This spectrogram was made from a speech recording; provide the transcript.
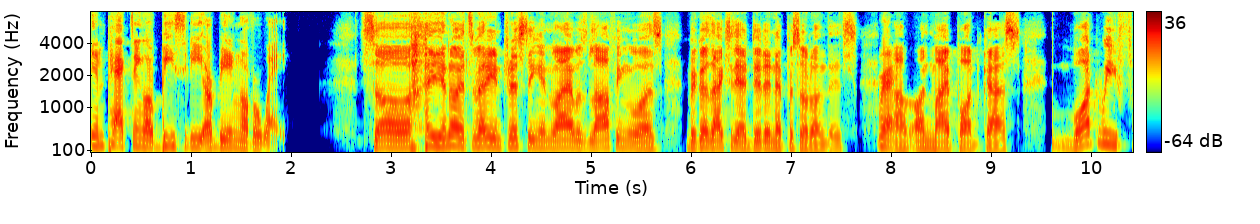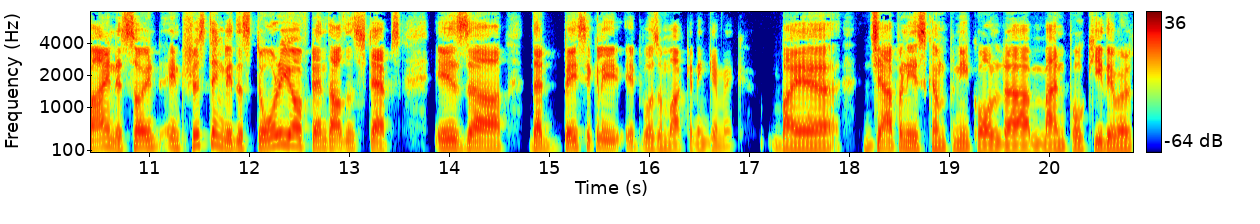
impacting obesity or being overweight? So, you know, it's very interesting. And why I was laughing was because actually I did an episode on this right. uh, on my podcast. What we find is so in- interestingly, the story of 10,000 steps is uh, that basically it was a marketing gimmick by a Japanese company called uh, Manpo-kei. They were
